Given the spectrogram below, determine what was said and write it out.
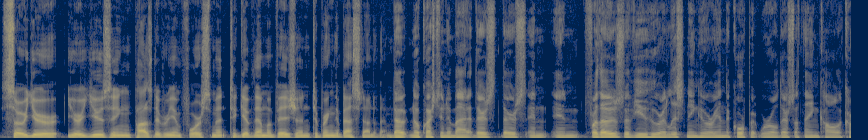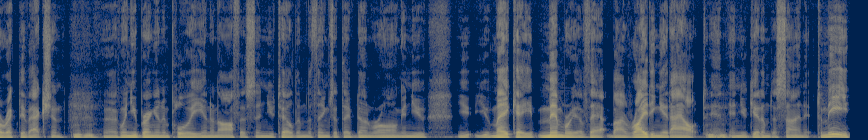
So you're you're using positive reinforcement to give them a vision to bring the best out of them. No, no question about it. There's there's and and for those of you who are listening who are in the corporate world, there's a thing called a corrective action. Mm-hmm. Uh, when you bring an employee in an office and you tell them the things that they've done wrong, and you you you make a memory of that by writing it out, mm-hmm. and and you get them to sign it. To me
